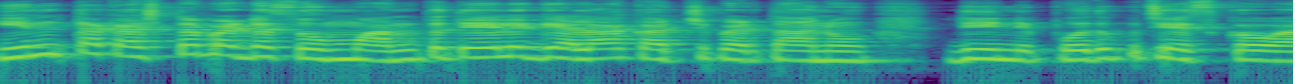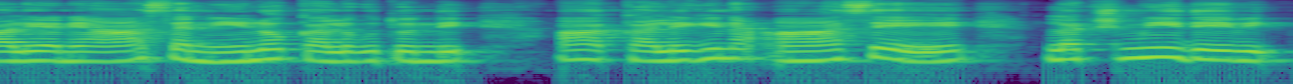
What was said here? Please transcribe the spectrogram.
ఇంత కష్టపడ్డ సొమ్ము అంత తేలిగ్గా ఎలా ఖర్చు పెడతాను? దీన్ని పొదుపు చేసుకోవాలి అనే ఆశ నీలో కలుగుతుంది. ఆ కలిగిన ఆశే లక్ష్మీదేవి.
